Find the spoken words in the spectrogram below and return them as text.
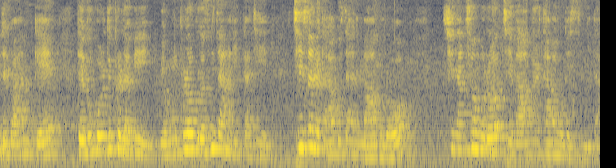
회원님들과 함께 대구 골드클럽이 명문 클럽으로 성장하기까지 최선을 다하고자 하는 마음으로 신앙송으로 제 마음을 담아보겠습니다.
